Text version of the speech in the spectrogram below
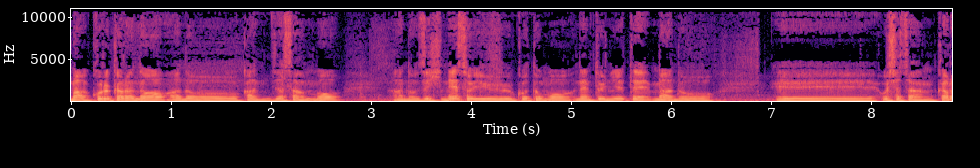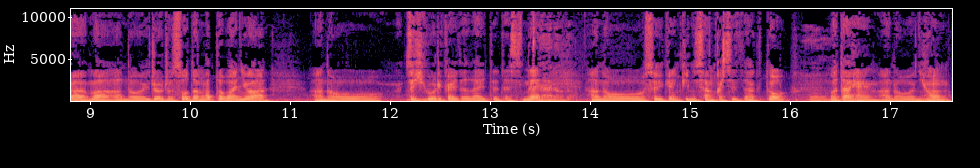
まあ、これからのあの患者さんもあのぜひねそういうことも念頭に入れて、まああのえー、お医者さんから、まあ、あのいろいろ相談があった場合にはあのぜひご理解いただいてですねあのそういう研究に参加していただくと、うん、まあ、大変あの日本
